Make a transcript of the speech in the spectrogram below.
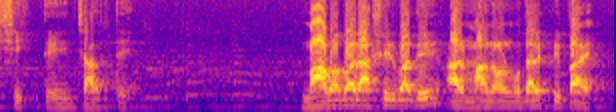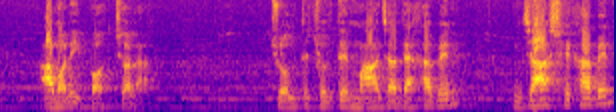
শিখতে, জানতে। মা বাবার আশীর্বাদে আর মা নর্মদার কৃপায় আমার এই পথ চলা। চলতে চলতে মা যা দেখাবেন, যা শেখাবেন,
